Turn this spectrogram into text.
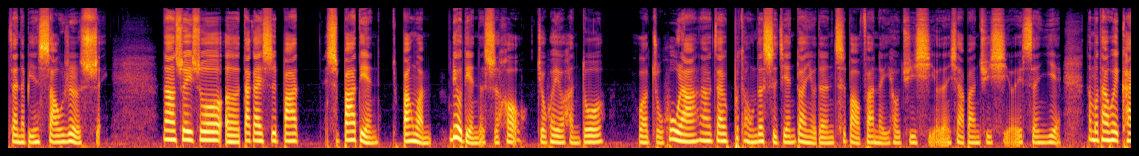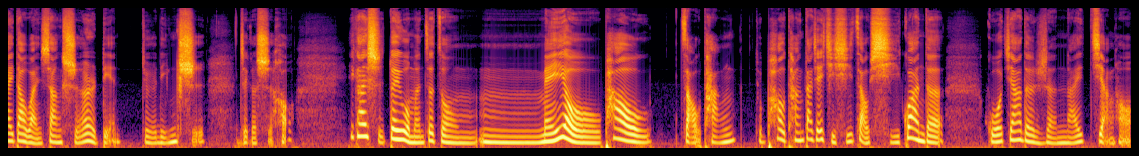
在那边烧热水。那所以说，呃，大概是八十八点傍晚六点的时候，就会有很多。我主户啦，那在不同的时间段，有的人吃饱饭了以后去洗，有人下班去洗，有的深夜，那么他会开到晚上十二点，就是零时这个时候。一开始对于我们这种嗯没有泡澡堂就泡汤，大家一起洗澡习惯的国家的人来讲，哈，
